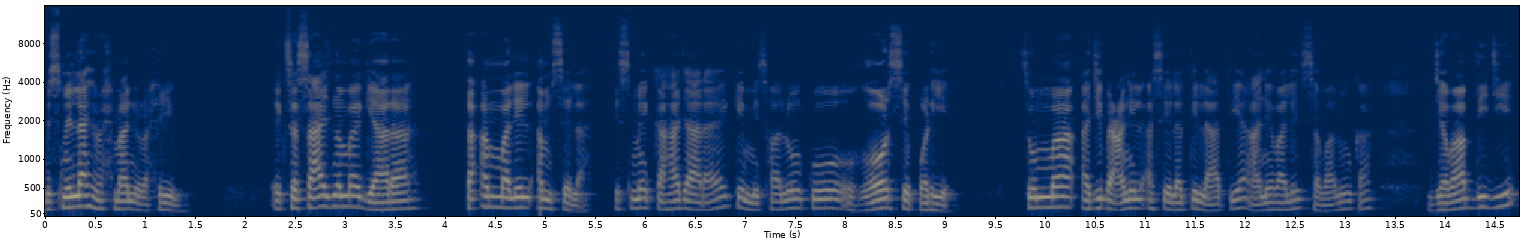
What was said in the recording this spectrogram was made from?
बिस्मिल्लाहिर्रहमानिर्रहीम। एक्सरसाइज नंबर ग्यारह अमसिला। इसमें कहा जा रहा है कि मिसालों को गौर से पढ़िए। सुम्मा अजिब अनिल असिलती लातिया, आने वाले सवालों का जवाब दीजिए।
